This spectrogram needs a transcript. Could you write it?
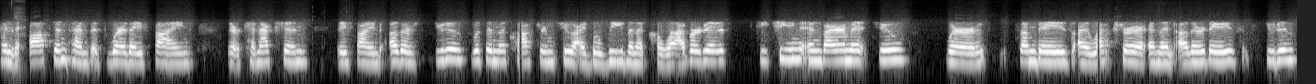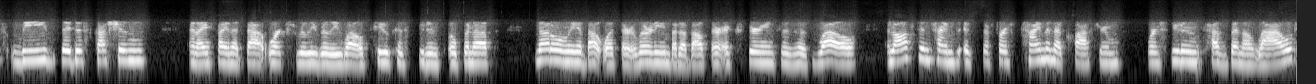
And oftentimes it's where they find their connection. They find other students within the classroom too. I believe in a collaborative teaching environment too, where some days I lecture and then other days students lead the discussions. And I find that that works really, really well too, because students open up not only about what they're learning, but about their experiences as well. And oftentimes it's the first time in a classroom where students have been allowed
